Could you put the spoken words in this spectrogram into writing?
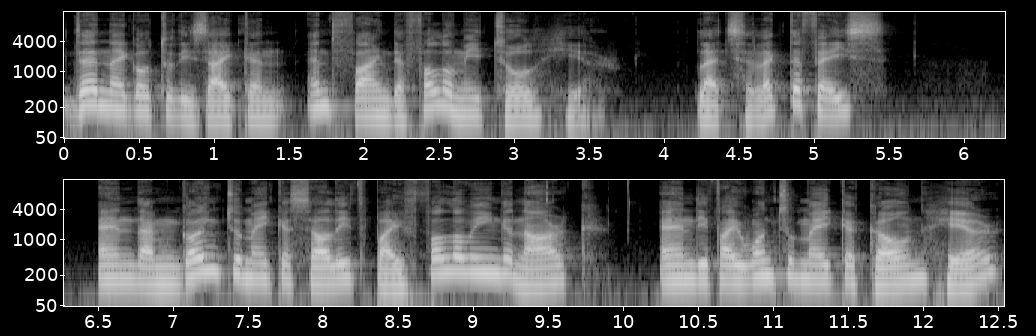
Then I go to this icon and find the follow me tool here. Let's select the face and I'm going to make a solid by following an arc and if I want to make a cone here,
